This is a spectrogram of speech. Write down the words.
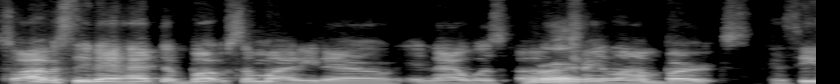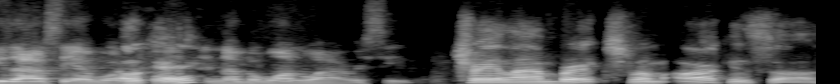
So obviously they had to bump somebody down, and that was uh, Right. Treylon Burks because he's obviously at one Okay. point the number one wide receiver. Treylon Burks from Arkansas,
